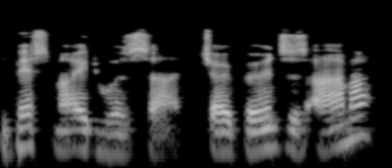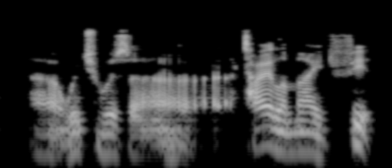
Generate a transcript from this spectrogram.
The best made was uh, Joe Byrne's armour, uh, which was a, a tailor-made fit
